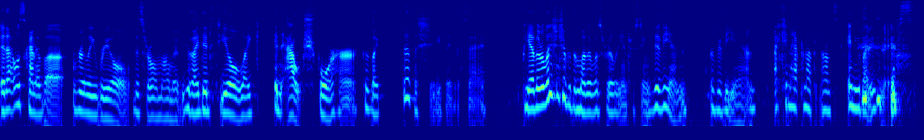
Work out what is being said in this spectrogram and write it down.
And that was kind of a really real visceral moment because I did feel like an ouch for her because like that's a shitty thing to say. But yeah, the relationship with the mother was really interesting. Vivian or Vivian, I cannot pronounce anybody's names.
